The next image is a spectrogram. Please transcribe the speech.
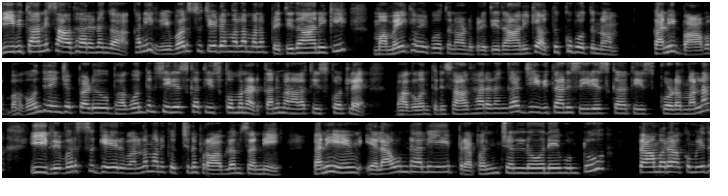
జీవితాన్ని సాధారణంగా కానీ రివర్స్ చేయడం వల్ల మనం ప్రతిదానికి మమేకమైపోతున్నాం ప్రతిదానికి అతుక్కుపోతున్నాం. కానీ బాబా భగవంతుడు ఏం చెప్పాడు? భగవంతుని సీరియస్గా తీసుకోమన్నాడు. కానీ మనం అలా తీసుకోవట్లే భగవంతుని సాధారణంగా జీవితాన్ని సీరియస్గా తీసుకోవడం వల్ల ఈ రివర్స్ గేర్ వల్ల మనకు వచ్చిన ప్రాబ్లమ్స్ అన్ని. కానీ ఏం ఎలా ఉండాలి? ప్రపంచంలోనే ఉంటూ తామరాకు మీద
